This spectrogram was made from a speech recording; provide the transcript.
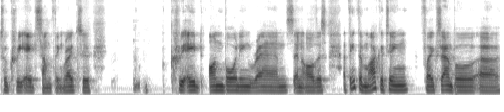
to create something, right? To create onboarding ramps and all this. I think the marketing, for example, uh,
